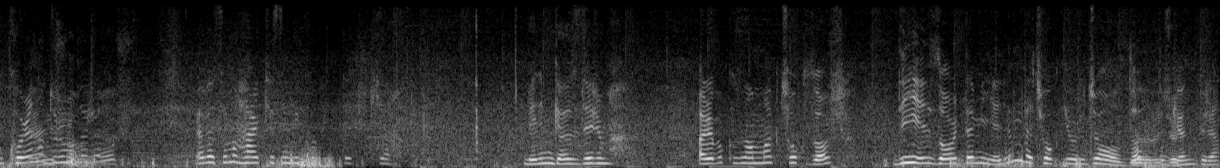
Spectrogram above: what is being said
Bu korona Yani durumları... boş. Evet ama herkes hani Covid dedik ya. Benim gözlerim araba kullanmak çok zor. Değil, zor demeyelim de çok yorucu oldu Yorucu. bugün biraz.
